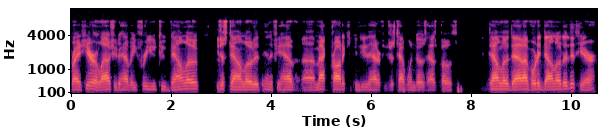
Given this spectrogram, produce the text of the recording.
right here allows you to have a free YouTube download. You just download it, and if you have a Mac product, you can do that, or if you just have Windows, has both download that. I've already downloaded it here.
